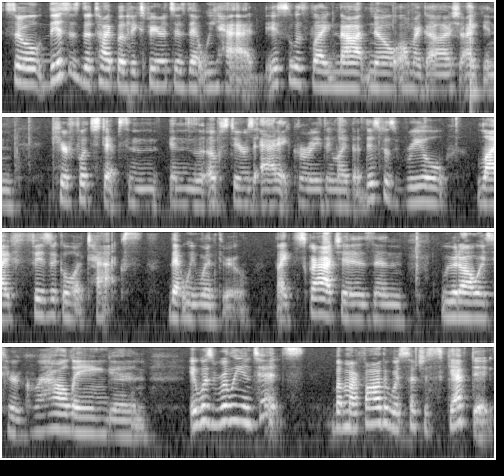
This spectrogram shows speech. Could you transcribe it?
So this is the type of experiences that we had. This was like not no oh my gosh i can hear footsteps in in the upstairs attic or anything like that. This was real life physical attacks that we went through like scratches and we would always hear growling and it was really intense. But my father was such a skeptic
